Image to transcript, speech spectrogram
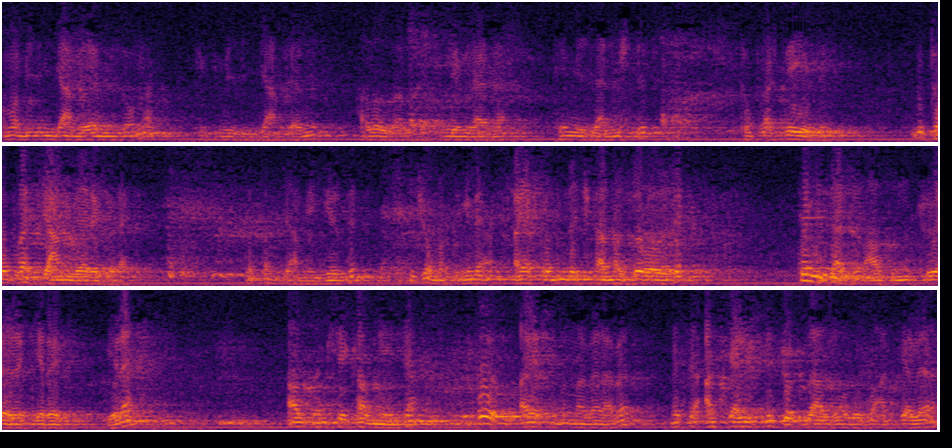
Ama bizim camilerimiz olmaz. Çünkü bizim camilerimiz halılarla, kilimlerle temizlenmiştir. Toprak değildir. Bu toprak camilere göre. Toprak camiye girdim. Hiç olmazsa yine ayakkabını da çıkarmak zor olacak. Temizlersin altını sürerek yere, yere. Altında bir şey kalmayınca bu ayakkabınla beraber mesela askerlikte çok lazım olur bu askerlerin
